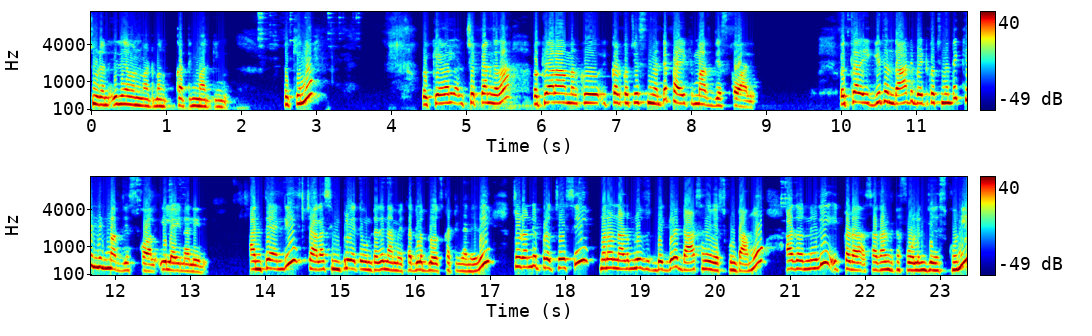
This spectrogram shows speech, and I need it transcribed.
చూడండి ఇదేమన్నమాట మనకు కటింగ్ మార్కింగ్. ఓకేనా ఒకవేళ చెప్పాను కదా. ఒకవేళ మనకు ఇక్కడికి వచ్చేసిందంటే పైకి మార్క్ చేసుకోవాలి. ఒకవేళ ఈ గీతను దాటి బయటకు వచ్చిందంటే కిందికి మార్క్ చేసుకోవాలి ఈ లైన్ అనేది. అంతే అండి. చాలా సింపుల్ అయితే ఉంటుంది నా మెథడ్లో బ్లౌజ్ కటింగ్ అనేది. చూడండి ఇప్పుడు వచ్చేసి మనం నడుములో దగ్గర డాట్స్ అనేవి వేసుకుంటాము. అది అనేది ఇక్కడ సగం ఇట్లా ఫోల్డింగ్ చేసుకొని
